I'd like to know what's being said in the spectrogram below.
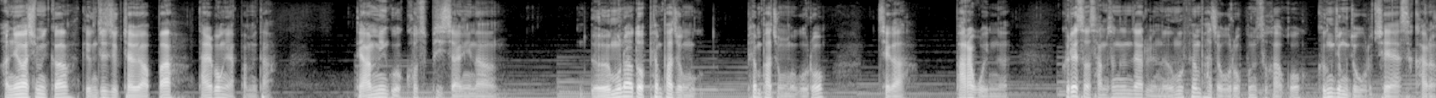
안녕하십니까 경제적 자유 아빠 달봉이 아빠입니다. 대한민국 코스피 시장이 낳은 너무나도 편파 종목 편파 종목으로 제가 바라고 있는 그래서 삼성전자를 너무 편파적으로 분석하고 긍정적으로 재해석하는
